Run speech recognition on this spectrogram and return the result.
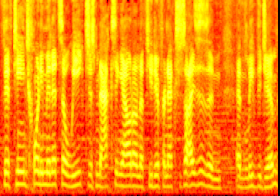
15 20 minutes a week just maxing out on a few different exercises and and leave the gym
